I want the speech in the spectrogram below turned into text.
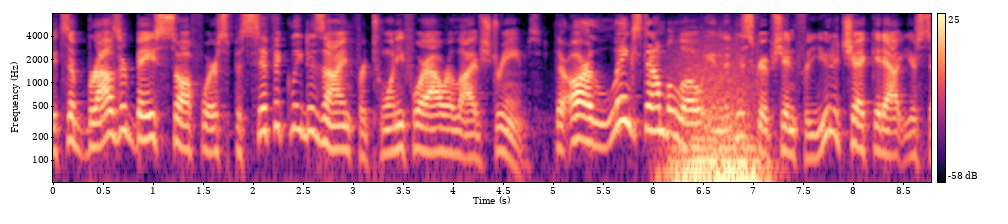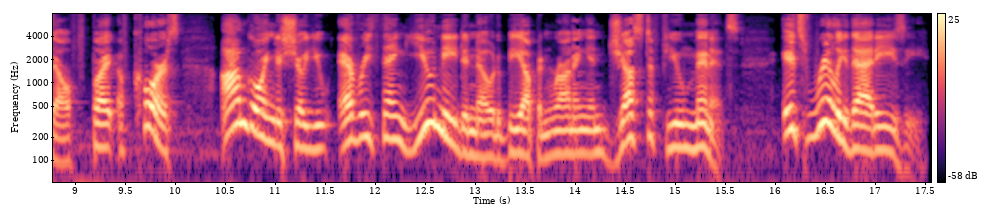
It's a browser-based software specifically designed for 24-hour live streams. There are links down below in the description for you to check it out yourself, but of course, I'm going to show you everything you need to know to be up and running in just a few minutes. It's really that easy.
